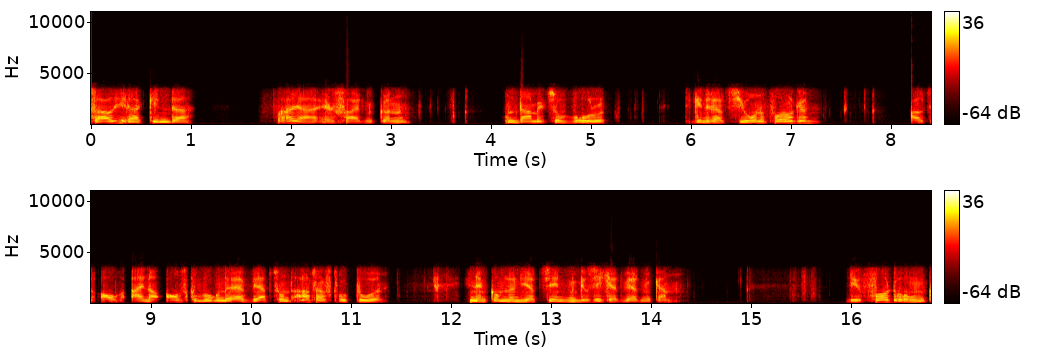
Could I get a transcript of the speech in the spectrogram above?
Zahl ihrer Kinder freier entscheiden können und damit sowohl die Generationenfolge als auch eine ausgewogene Erwerbs- und Altersstruktur in den kommenden Jahrzehnten gesichert werden kann. Die Forderung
